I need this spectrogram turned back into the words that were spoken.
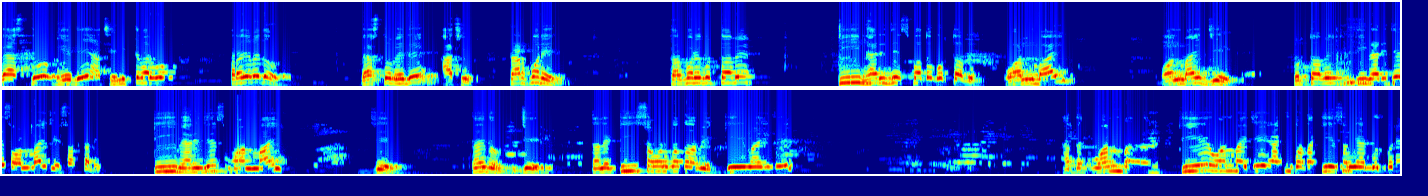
ব্যস্ত ভেদে আছে, লিখতে পারব? পারা যাবে তো? ব্যস্ত ভেদে আছে। তারপরে তারপরে করতে হবে টি ভ্যারিজেস কত করতে হবে? One by one by J করতে হবে। T varies as one by J শর্টকাটে T varies as one by J তাই তো? জে তাহলে টি সমান কত হবে? K by J one K one by J একই কথা কে সঙ্গে গুণ করে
